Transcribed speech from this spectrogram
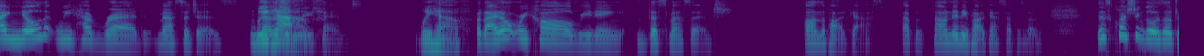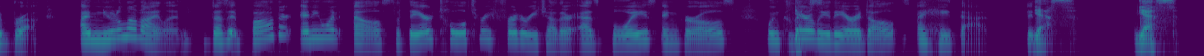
I know that we have read messages We have. recent, We have. but I don't recall reading this message on the podcast episode, on any podcast episode. This question goes out to Brooke. I'm new to Love Island. Does it bother anyone else that they are told to refer to each other as boys and girls when clearly they are adults? I hate that. Did- Yes. Yes.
